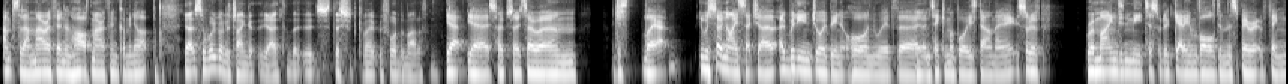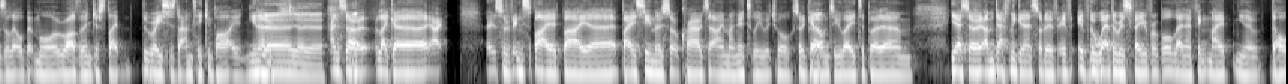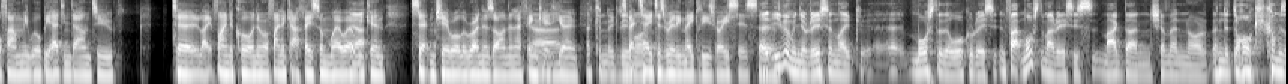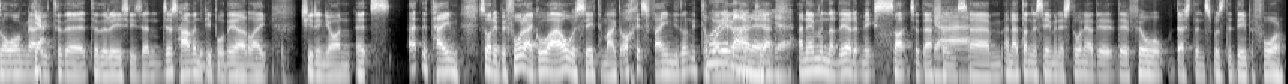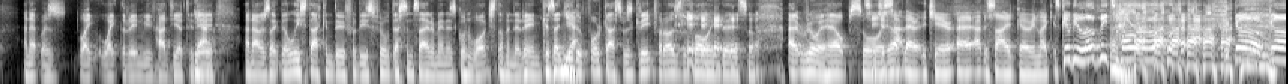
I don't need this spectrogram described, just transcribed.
Amsterdam Marathon and half marathon coming up. Yeah, so we're going to try and get. Yeah, it's, this should come out before the marathon. Yeah, yeah, let's hope so. So, um, just like, it was so nice actually. I, I really enjoyed being at Hoorn with, uh, and taking my boys down there. It sort of reminded me to sort of get involved in the spirit of things a little bit more rather than just like the races that I'm taking part in, you know? Yeah, yeah, yeah. And so, like, uh, I, uh, sort of inspired by uh, by seeing those sort of crowds at Ironman Italy, which we'll sort of get Yeah. onto later. But um, yeah, so I'm definitely going to sort of, if if the weather is favourable, then I think my, you know, the whole family will be heading down to to like find a corner or find a cafe somewhere where Yeah. we can sit and cheer all the runners on. And I think Yeah, it, you know I couldn't agree more. spectators really make these races. So. Uh, even when you're racing, like uh, most of the local races, in fact, most of my races, Magda and Shimon or and the dog comes along now Yeah. to the to the races, and just having people there like cheering you on, it's. At the time, sorry, before I go, I always say to Magda, "Oh, it's fine. You don't need to Worry worry, about like, it, yeah. yeah. And then when they're there, it makes such a difference. Yeah. Um, and I'd done the same in Estonia. The the full distance was the day before, and it was like like the rain we've had here today. Yeah. And I was like, the least I can do for these full distance Ironmen is go and watch them in the rain because I knew Yeah. the forecast was great for us the following day. So it really helps. So, So you just yeah. sat there at the chair uh, at the side, going like, "It's gonna be lovely tomorrow. go, go!"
